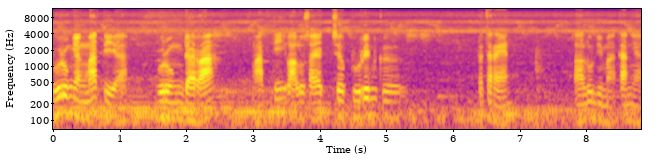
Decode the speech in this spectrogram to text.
burung yang mati ya. Burung darah mati lalu saya jeburin ke peceren lalu dimakannya.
